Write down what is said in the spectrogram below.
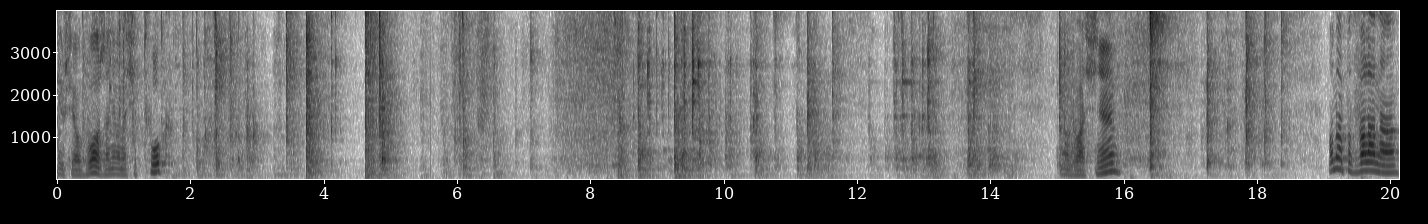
Już ją włożę, nie będę się tłukł. No właśnie. Ona pozwala na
